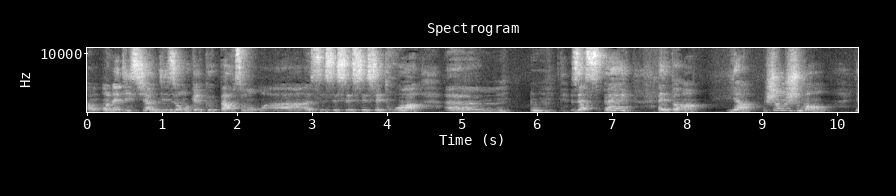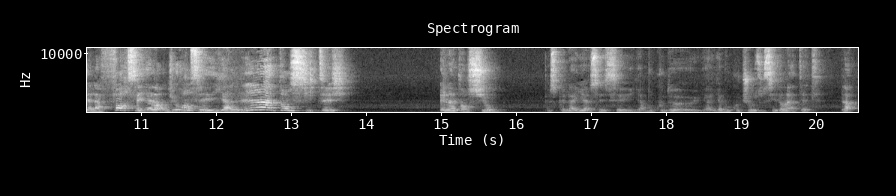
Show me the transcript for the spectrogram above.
on, additionne, disons, quelque part euh, ces trois euh, aspects, eh ben, il y a changement, il y a la force et il y a l'endurance et il y a l'intensité et l'intention. Parce que là, il y, a, beaucoup de, y a, beaucoup de choses aussi dans la tête. Là.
